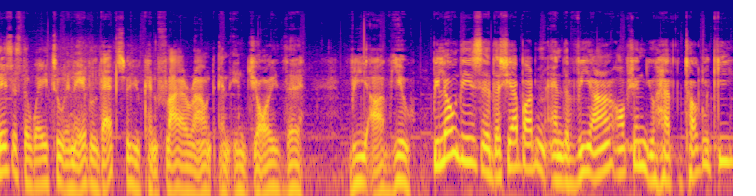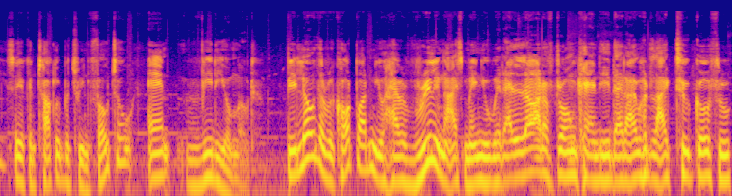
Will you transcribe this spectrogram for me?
this is the way to enable that so you can fly around and enjoy the VR view. Below these, uh, the share button and the VR option, you have the toggle key so you can toggle between photo and video mode. Below the record button, you have a really nice menu with a lot of drone candy that I would like to go through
